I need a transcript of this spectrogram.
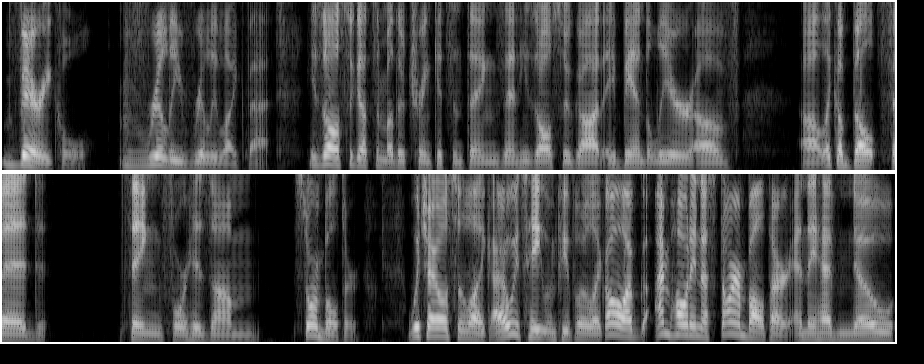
very cool. Really really like that He's also got some other trinkets and things, and he's also got a bandolier of uh, like a belt fed thing for his um Stormbolter, which I also like. I always hate when people are like, "Oh, I've got, I'm holding a Stormbolter," and they have no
